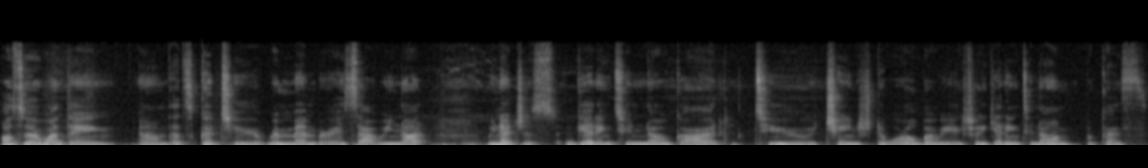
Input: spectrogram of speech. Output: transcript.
Also, one thing um, that's good to remember is that we're not we're not just getting to know God to change the world, but we're actually getting to know Him because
